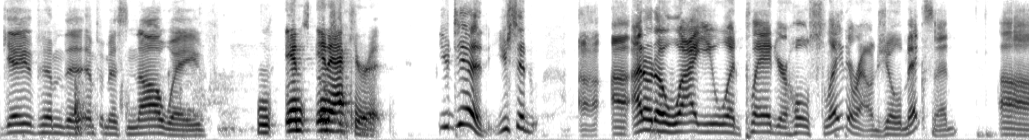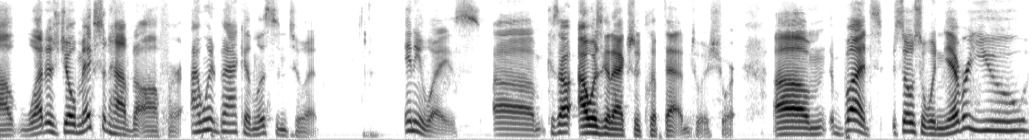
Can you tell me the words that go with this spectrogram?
gave him the infamous "nah" wave. In, inaccurate. You did. You said, uh, uh, "I don't know why you would plan your whole slate around Joe Mixon. Uh, what does Joe Mixon have to offer?" I went back and listened to it. Anyways, um, because I, I was gonna actually clip that into a short. Um, but so so whenever you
